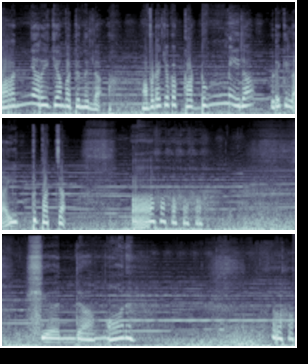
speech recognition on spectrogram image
പറഞ്ഞറിയിക്കാൻ പറ്റുന്നില്ല. അവിടേക്കൊക്കെ കടും നീല ഇവിടേക്ക് ലൈറ്റ് പച്ച. ആഹാഹാഹാ. എന്റെ മോനെ. ആഹാ.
